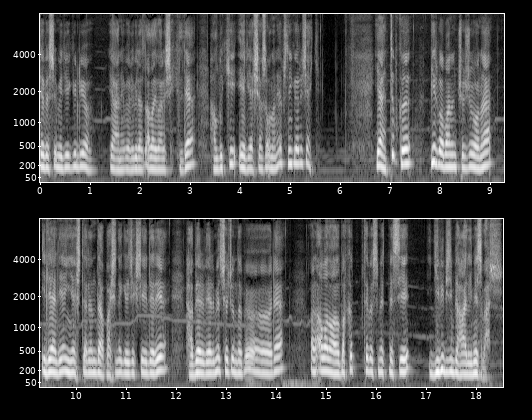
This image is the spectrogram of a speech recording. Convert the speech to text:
Tebessüm ediyor, gülüyor. Yani böyle biraz alay var şekilde. Halbuki eğer yaşarsa onların hepsini görecek. Yani tıpkı bir babanın çocuğu ona ilerleyen yaşlarında başına gelecek şeyleri haber vermesi çocuğun da böyle ona aval aval bakıp tebessüm etmesi gibi bizim bir halimiz var.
